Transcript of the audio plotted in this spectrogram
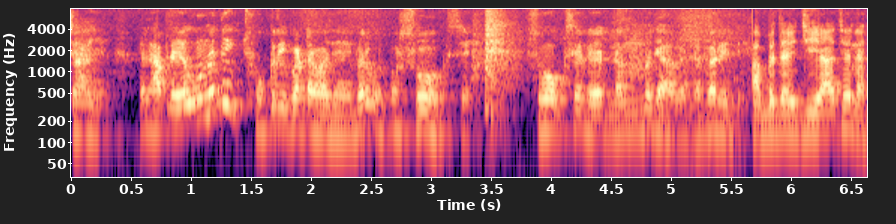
જાય એટલે આપણે એવું નથી છોકરી પટાવા જાય, બરાબર? પણ શોખ છે. શોખ છે ને એટલે મજા આવે એટલે કરી લે આ બધા જે આ છે ને,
